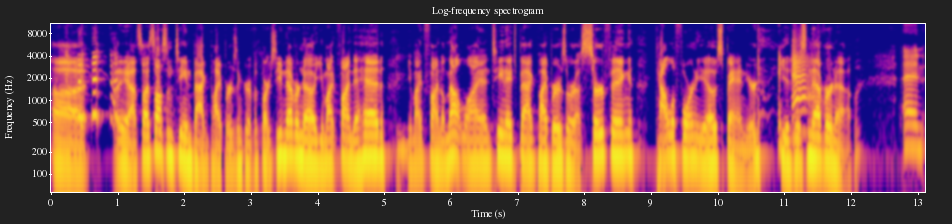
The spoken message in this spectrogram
uh, yeah, so I saw some teen bagpipers in Griffith Park. So you never know. You might find a head, you might find a mountain lion, teenage bagpipers, or a surfing Californio Spaniard. you just never know. And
